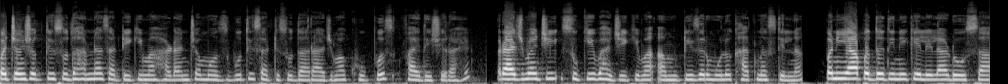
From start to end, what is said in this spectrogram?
पचनशक्ती सुधारण्यासाठी किंवा हाडांच्या मजबूतीसाठी सुद्धा राजमा खूपच फायदेशीर आहे. राजम्याची सुकी भाजी किंवा आमटी जर मुलं खात नसतील ना पण या पद्धतीने केलेला डोसा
